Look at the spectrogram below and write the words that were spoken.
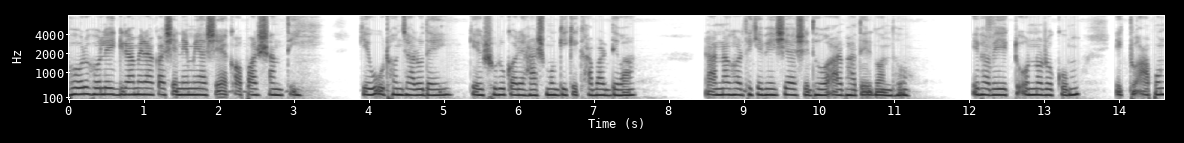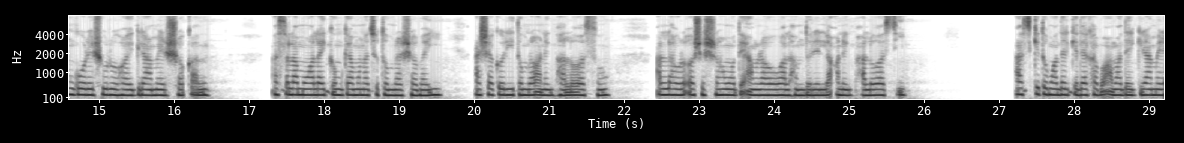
ভোর হলেই গ্রামের আকাশে নেমে আসে এক অপার শান্তি। কেউ উঠোন ঝাড়ু দেয়, কেউ শুরু করে হাঁস মুরগিকে খাবার দেওয়া। রান্নাঘর থেকে ভেসে আসে ধোয়া আর ভাতের গন্ধ। এভাবে একটু অন্যরকম একটু আপন করে শুরু হয় গ্রামের সকাল। আসসালামু আলাইকুম, কেমন আছো তোমরা সবাই? আশা করি তোমরা অনেক ভালো আছো। আল্লাহর অশেষ রহমতে আমরাও আলহামদুলিল্লাহ অনেক ভালো আছি। আজকে তোমাদেরকে দেখাবো আমাদের গ্রামের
